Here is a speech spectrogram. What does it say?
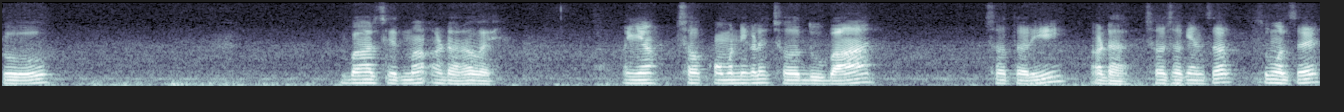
તો બાર છેદમાં અઢાર. હવે અહીંયા છ કોમન નીકળે. છ દુ બાર. છ તરી અઢાર. છ છ કેન્સલ શું મળશે?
